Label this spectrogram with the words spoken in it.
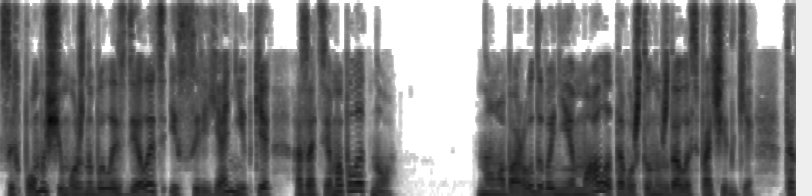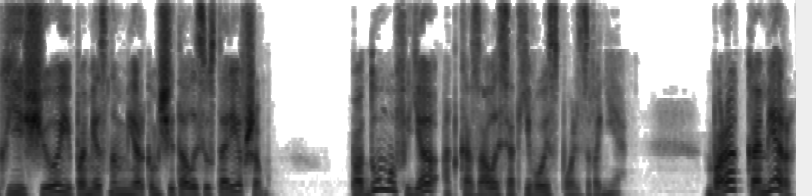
С их помощью можно было сделать из сырья нитки, а затем и полотно. Но оборудование мало того, что нуждалось в починке, так еще и по местным меркам считалось устаревшим. Подумав, я отказалась от его использования. Барак Камер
